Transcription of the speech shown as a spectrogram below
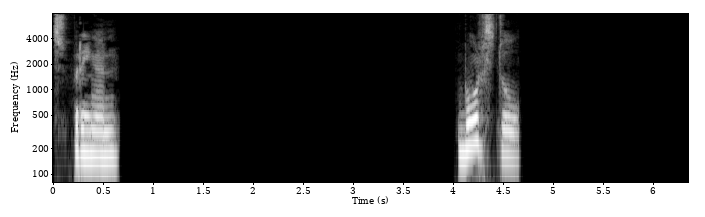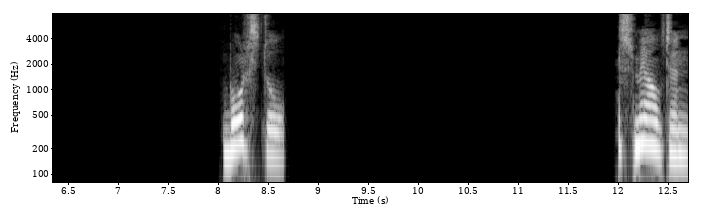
Springen. Borstel. Borstel smelten.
